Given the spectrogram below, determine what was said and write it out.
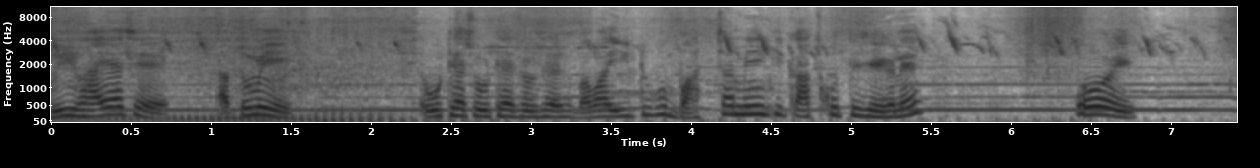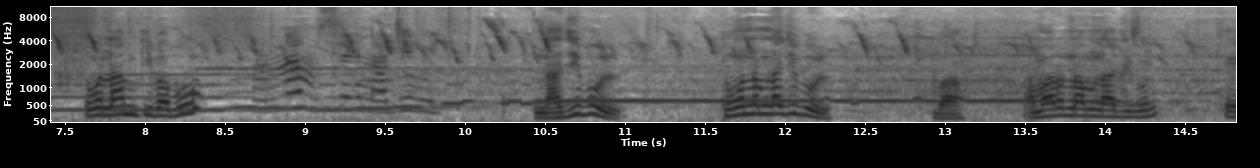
দুই ভাই আছে? আর তুমি? উঠে আসো উঠে আসো উঠে আসো। বাবা এইটুকু বাচ্চা মেয়ে কি কাজ করতেছে এখানে? ওই তোমার নাম কি বাবু? নাজিবুল। তোমার নাম নাজিবুল? বাহ আমারও নাম নাজিবুল। এ,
